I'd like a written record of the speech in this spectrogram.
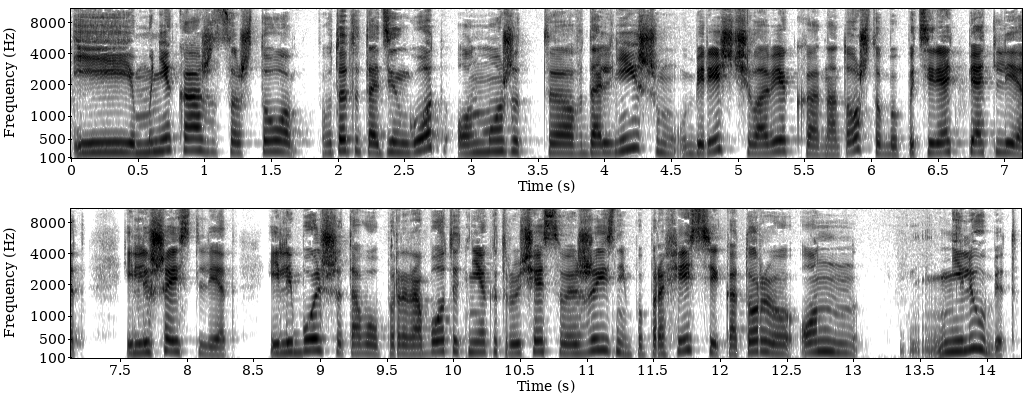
И мне кажется, что вот этот один год, он может э, в дальнейшем уберечь человека на то, чтобы потерять 5 лет или 6 лет, или больше того, проработать некоторую часть своей жизни по профессии, которую он не любит.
